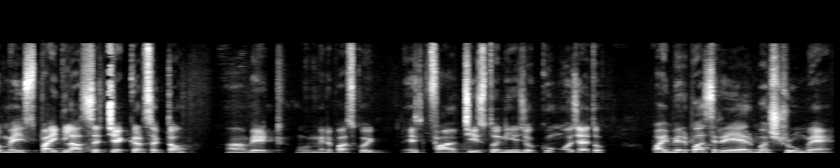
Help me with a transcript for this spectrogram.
तो मैं स्पाइक ग्लास से चेक कर सकता हूँ। हाँ वेट मेरे पास कोई चीज़ तो नहीं है जो गुम हो जाए तो। भाई मेरे पास रेयर मशरूम है।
